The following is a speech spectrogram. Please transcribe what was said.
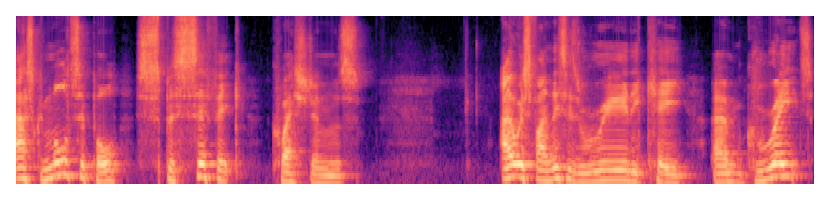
Ask multiple specific questions. I always find this is really key. Um, great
